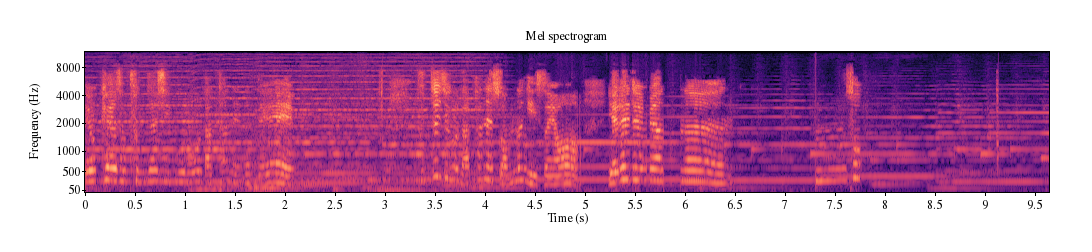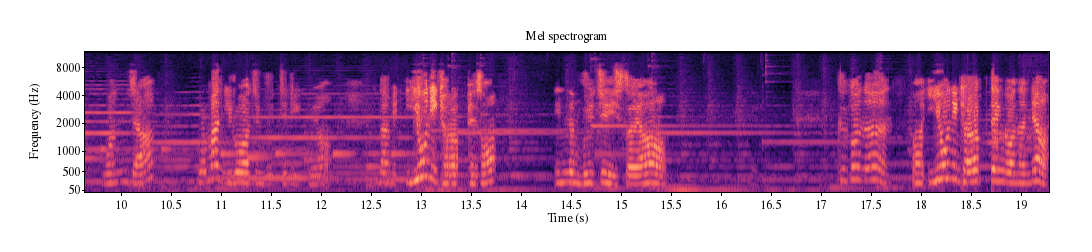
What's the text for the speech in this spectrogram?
이렇게 해서 분자식으로 나타내는데 분자식으로 나타낼 수 없는 게 있어요. 예를 들면은 금속 원자로만 이루어진 물질이 있고요. 그 다음에 이온이 결합해서 있는 물질이 있어요. 그거는 어, 이온이 결합된 거는요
